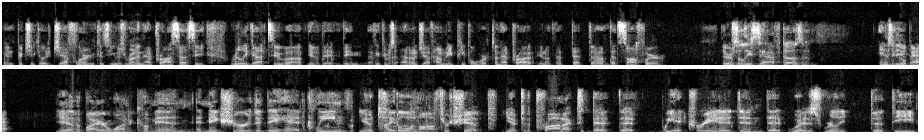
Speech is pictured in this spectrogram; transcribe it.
in particular Jeff learned because he was running that process. He really got to, uh, you know, the, the, I think there was, I don't know, Jeff, how many people worked on that pro, you know, that, that, uh, that software? There's at least a half dozen. And, and to go back. Yeah, the buyer wanted to come in and make sure that they had clean, you know, title and authorship, you know, to the product that, that we had created and that was really the, the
